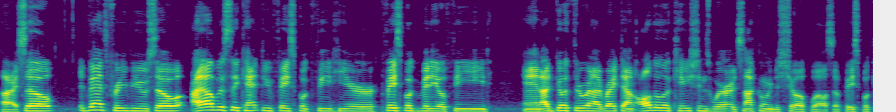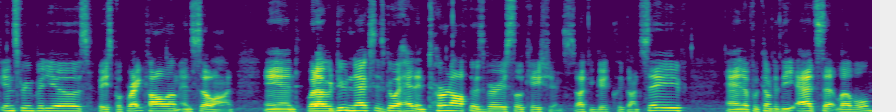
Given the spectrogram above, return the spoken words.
All right, so advanced preview. So I obviously can't do Facebook feed here, Facebook video feed, and I'd go through and I'd write down all the locations where it's not going to show up well. So Facebook in-stream videos, Facebook right column, and so on. And what I would do next is go ahead and turn off those various locations. So I could get click on save, and if we come to the ad set level,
